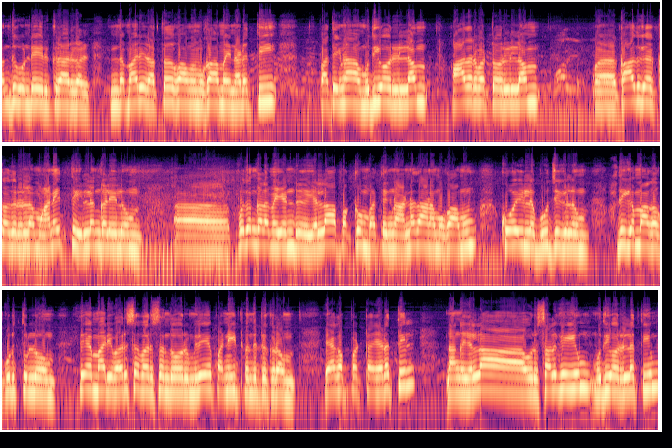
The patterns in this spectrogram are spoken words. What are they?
வந்து கொண்டே இருக்கிறார்கள். இந்த மாதிரி இரத்த முகாமை நடத்தி பார்த்திங்கன்னா முதியோர் இல்லம் ஆதரவற்றோர் இல்லம் காது கேட்காதோர் இல்லம் அனைத்து இல்லங்களிலும் புதன்கிழமை என்று எல்லா பக்கமும் பார்த்திங்கன்னா அன்னதான முகாமும் கோயிலில் பூஜைகளும் அதிகமாக கொடுத்துள்ளோம். இதே மாதிரி வருஷ வருஷந்தோறும் இதே பண்ணிட்டு வந்துட்டுருக்கிறோம். ஏகப்பட்ட இடத்தில் நாங்கள் எல்லா ஒரு சலுகையும் முதியோர் இல்லத்தையும்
